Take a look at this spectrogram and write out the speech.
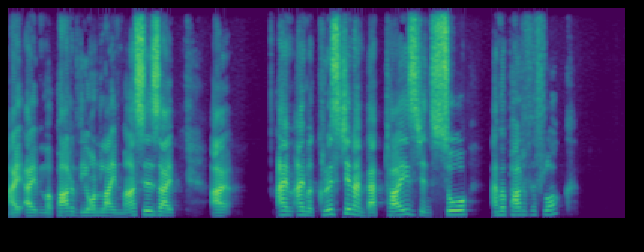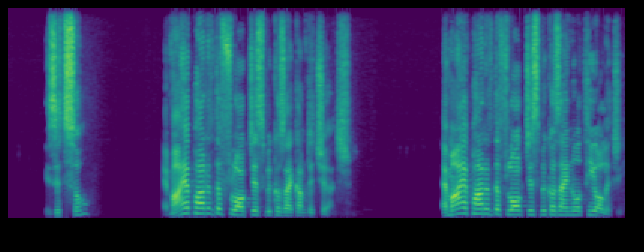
I, I'm a part of the online masses, I, I, I'm, I'm a Christian, I'm baptized, and so I'm a part of the flock? Is it so? Am I a part of the flock just because I come to church? Am I a part of the flock just because I know theology?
